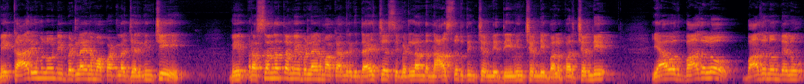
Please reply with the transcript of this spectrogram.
మీ కార్యంలో నీ బిడ్డలైన మా పట్ల జరిగించి మీ ప్రసన్నత మీ బిడ్డలైన మాకు అందరికి దయచేసి బిడ్డలందరిని ఆశీర్వదించండి దీవించండి బలపరచండి. యావత్ బాధలో బాధనుందెను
